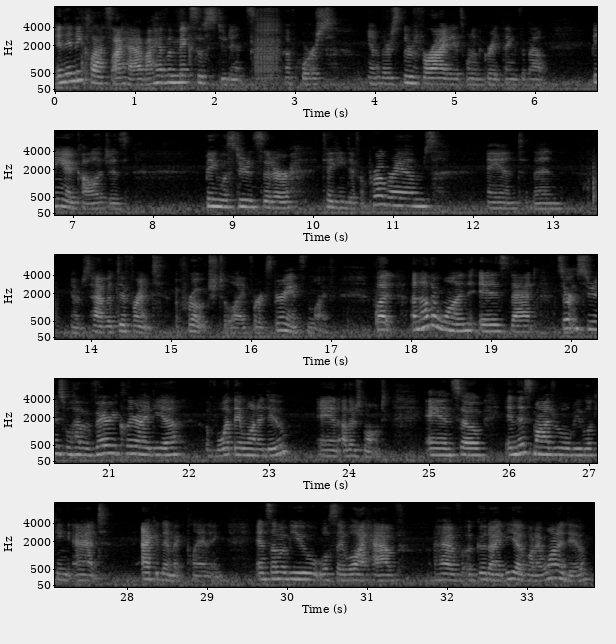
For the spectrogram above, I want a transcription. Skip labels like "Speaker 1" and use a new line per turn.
in any class I have, I have a mix of students, of course. You know, there's there's variety. It's one of the great things about being in college is being with students that are taking different programs and then you know just have a different approach to life or experience in life. But another one is that certain students will have a very clear idea of what they want to do and others won't. And so in this module we'll be looking at academic planning. And some of you will say, well, I have, I have a good idea of what I want to do.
